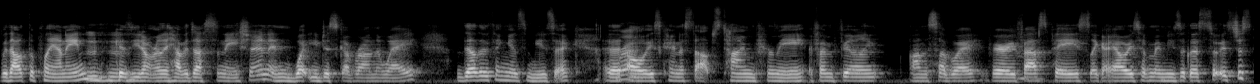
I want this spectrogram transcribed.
without the planning mm-hmm. because you don't really have a destination and what you discover on the way. The other thing is music. It Right. always kind of stops time for me if I'm feeling on the subway, very mm-hmm. fast paced. Like I always have my music list. So it's just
